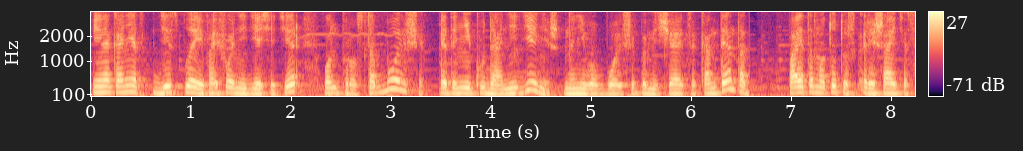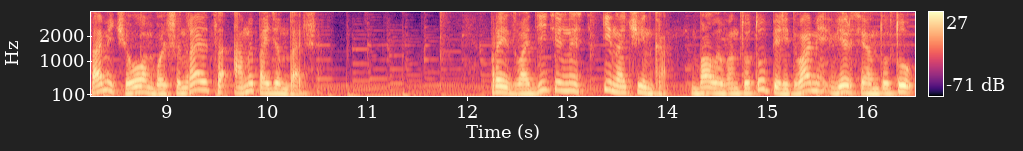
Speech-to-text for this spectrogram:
И, наконец, дисплей в iPhone 10R, он просто больше. Это никуда не денешь, на него больше помещается контента, поэтому тут уж решайте сами, чего вам больше нравится, а мы пойдем дальше. Производительность и начинка. Баллы в Antutu перед вами, версия Antutu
